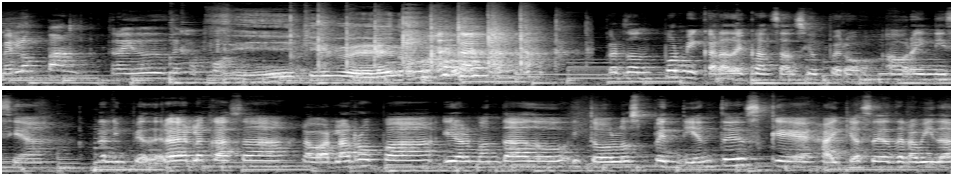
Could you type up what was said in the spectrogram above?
melon pan traído desde Japón. Sí, qué bueno. Perdón por mi cara de cansancio, pero ahora inicia la limpiadera de la casa, lavar la ropa, ir al mandado y todos los pendientes que hay que hacer de la vida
